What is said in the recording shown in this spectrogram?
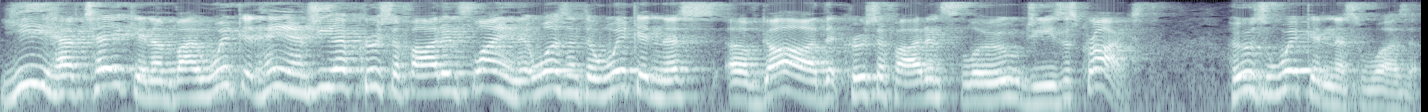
Ye have taken and by wicked hands ye have crucified and slain. It wasn't the wickedness of God that crucified and slew Jesus Christ. Whose wickedness was it?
